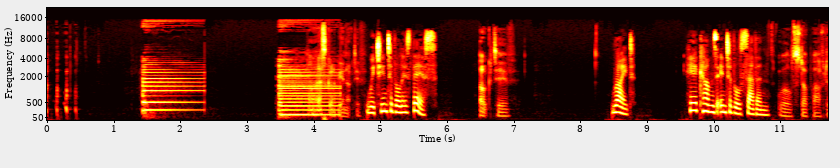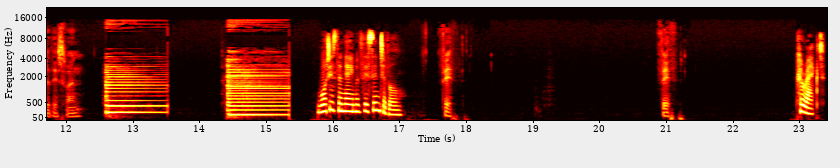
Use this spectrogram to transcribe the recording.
that's got to be an octave. Which interval is this? Octave. Right. Here comes interval 7. We'll stop after this one. What is the name of this interval? Fifth. Fifth. Correct.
